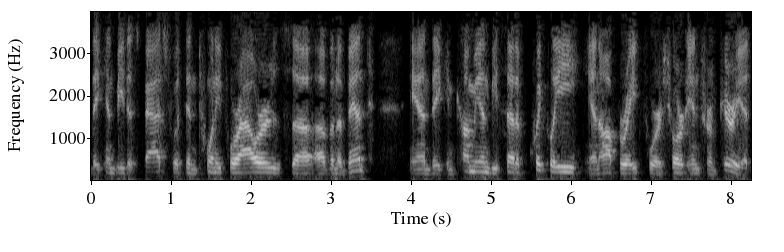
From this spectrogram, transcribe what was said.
They can be dispatched within 24 hours uh, of an event, and they can come in, be set up quickly, and operate for a short interim period.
